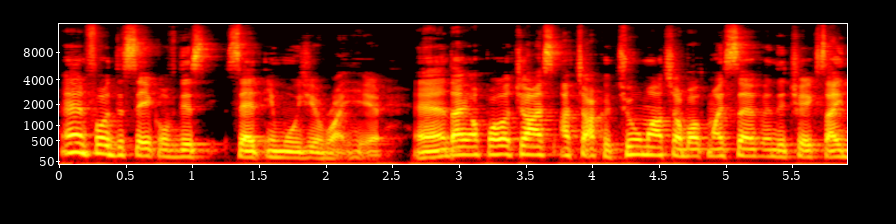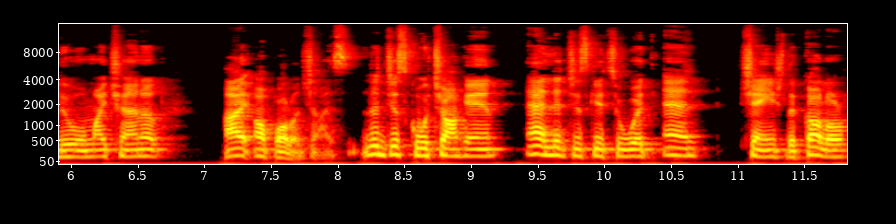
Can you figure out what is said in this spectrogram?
and for the sake of this sad emoji right here. And I apologize, I talk too much about myself and the tricks I do on my channel. I apologize. Let's just quit talking and let's just get to it and change the color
